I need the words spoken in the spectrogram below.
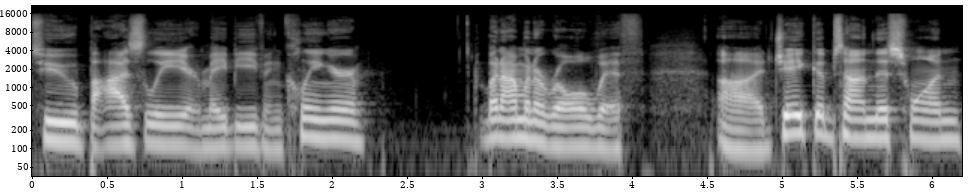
to Bosley or maybe even Clinger, But I'm going to roll with uh, Jacobs on this one.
